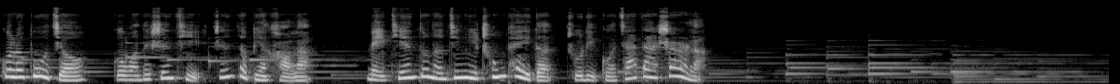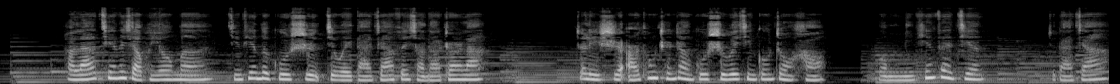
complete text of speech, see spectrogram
过了不久，国王的身体真的变好了，每天都能精力充沛的处理国家大事儿了。好啦，亲爱的小朋友们，今天的故事就为大家分享到这儿啦。这里是儿童成长故事微信公众号，我们明天再见，祝大家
